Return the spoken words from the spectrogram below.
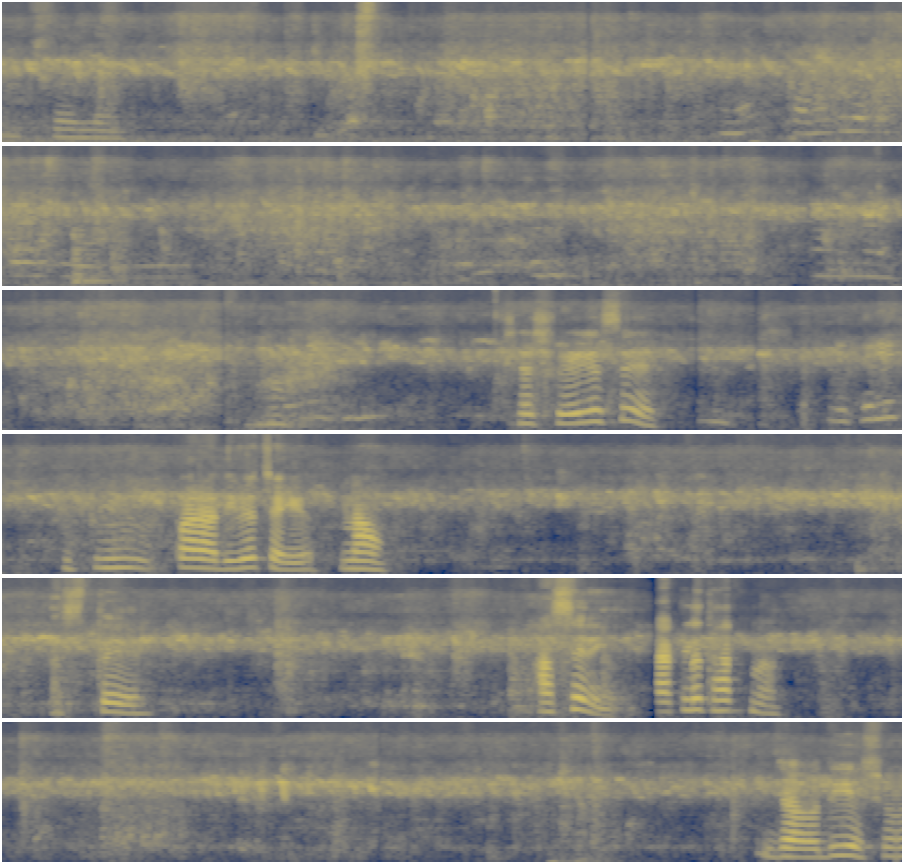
ইনশাআল্লাহ। শেষ হয়ে গেছে? তুমি পাড়া দিবে চাইও, নাও। আসতে। আসেনি, থাকলে থাক না। যাও, দিয়ে এসো।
